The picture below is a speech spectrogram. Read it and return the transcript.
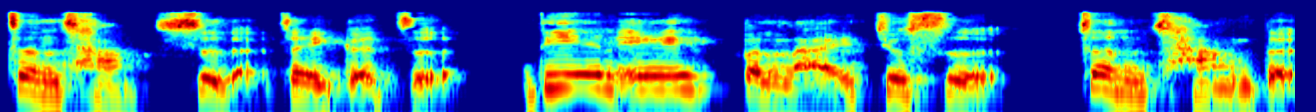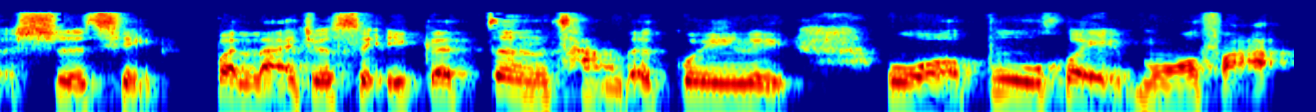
正常是的，这个字 DNA 本来就是正常的事情，本来就是一个正常的规律。我不会魔法。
